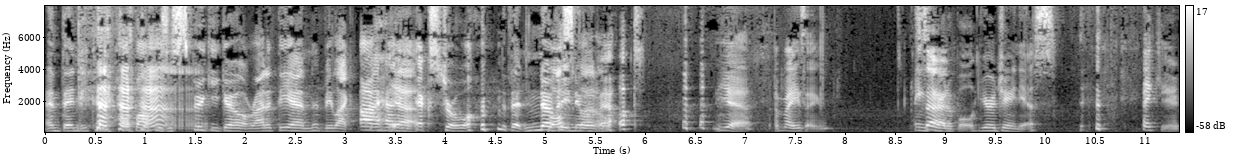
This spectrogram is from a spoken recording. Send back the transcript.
And then you can pop up as a spooky girl right at the end and be like, "I had Yeah. an extra one that nobody Boss knew battle. about." Yeah, amazing. Incredible! You're a genius. Thank you.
